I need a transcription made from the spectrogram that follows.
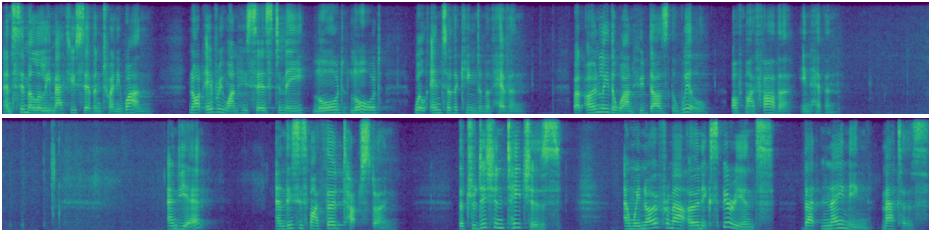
And similarly Matthew 7:21 Not everyone who says to me Lord Lord will enter the kingdom of heaven but only the one who does the will of my Father in heaven. And yet, and this is my third touchstone, the tradition teaches and we know from our own experience that naming matters.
